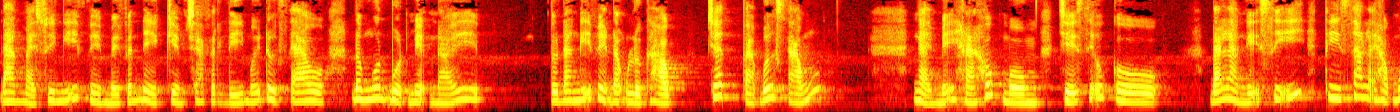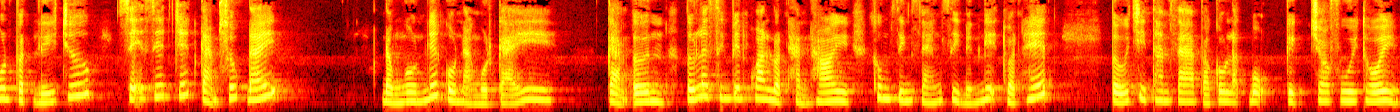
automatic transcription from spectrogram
Đang mải suy nghĩ về mấy vấn đề kiểm tra vật lý mới được giao, đồng ngôn buột miệng nói Tôi đang nghĩ về động lực học, chất và bước sóng. Ngải mễ há hốc mồm, chế giễu cô. Đã là nghệ sĩ thì sao lại học môn vật lý chứ? Sẽ giết chết cảm xúc đấy. Đồng ngôn liếc cô nàng một cái. Cảm ơn, tớ là sinh viên khoa luật hẳn hoi, không dính dáng gì đến nghệ thuật hết. Tớ chỉ tham gia vào câu lạc bộ kịch cho vui thôi.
